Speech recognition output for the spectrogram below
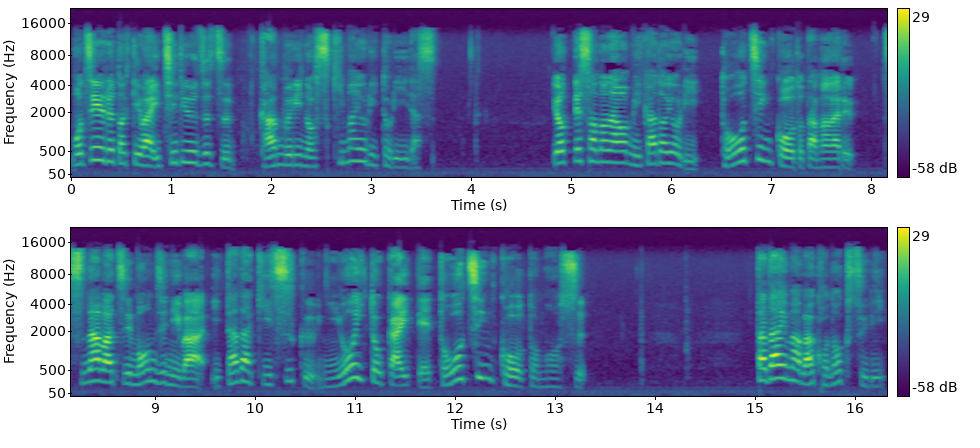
持ちうるときは一流ずつ冠の隙間より取り出す。よってその名を帝より、東鎮香と賜る。すなわち文字には、いただきすく匂いと書いて東鎮香と申す。ただいまはこの薬、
